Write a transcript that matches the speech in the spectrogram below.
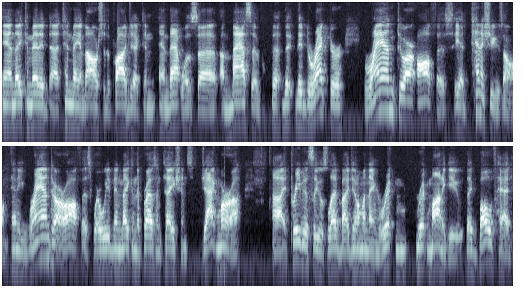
and they committed uh, $10 million to the project, and, and that was uh, a massive. The, the, the, director ran to our office. He had tennis shoes on, and he ran to our office where we had been making the presentations. Jack Murrah. Uh, it previously was led by a gentleman named Rick Rick Montague. They both had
